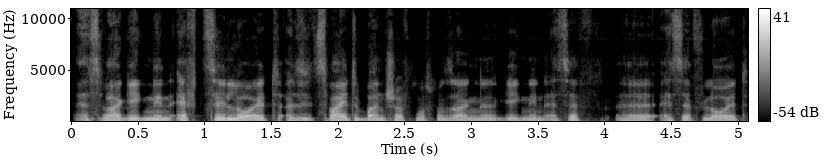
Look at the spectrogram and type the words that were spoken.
Es war gegen den FC Lloyd, also die zweite Mannschaft, muss man sagen, ne, gegen den SF, äh, SF Lloyd.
